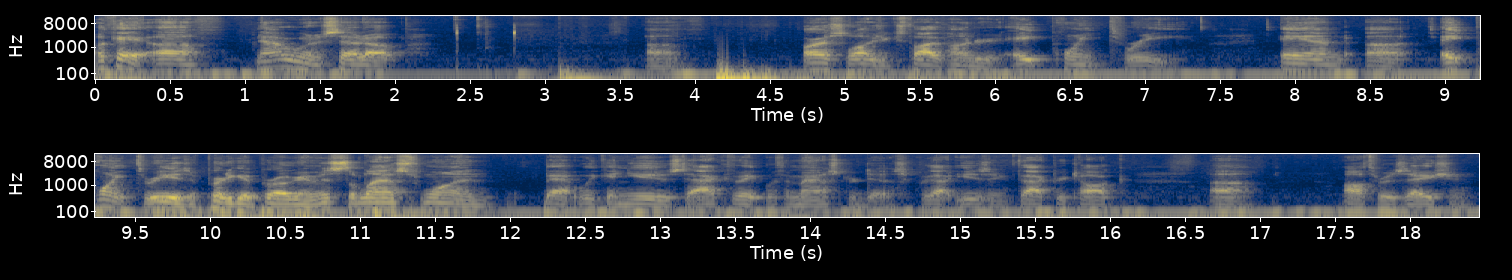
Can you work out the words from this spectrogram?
Okay, uh, now we're going to set up um, RS Logix 500 8.3. And uh, 8.3 is a pretty good program. It's the last one that we can use to activate with a master disk without using FactoryTalk uh, authorization.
